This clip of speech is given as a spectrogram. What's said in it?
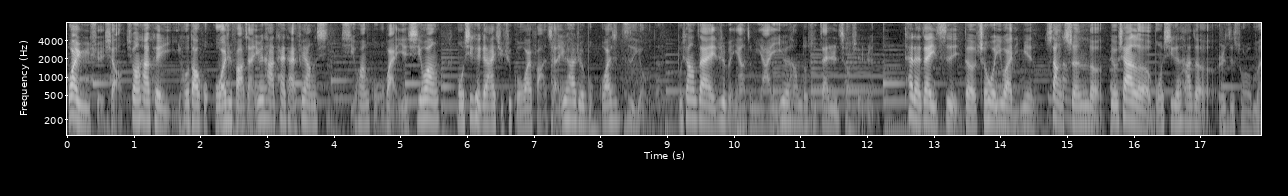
外语学校，希望他可以以后到国国外去发展。因为他太太非常喜喜欢国外，也希望摩西可以跟他一起去国外发展。因为他觉得国外是自由的，不像在日本一样这么压抑。因为他们都是在日朝鲜人。太太在一次的车祸意外里面丧生了，留下了摩西跟他的儿子所罗门。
